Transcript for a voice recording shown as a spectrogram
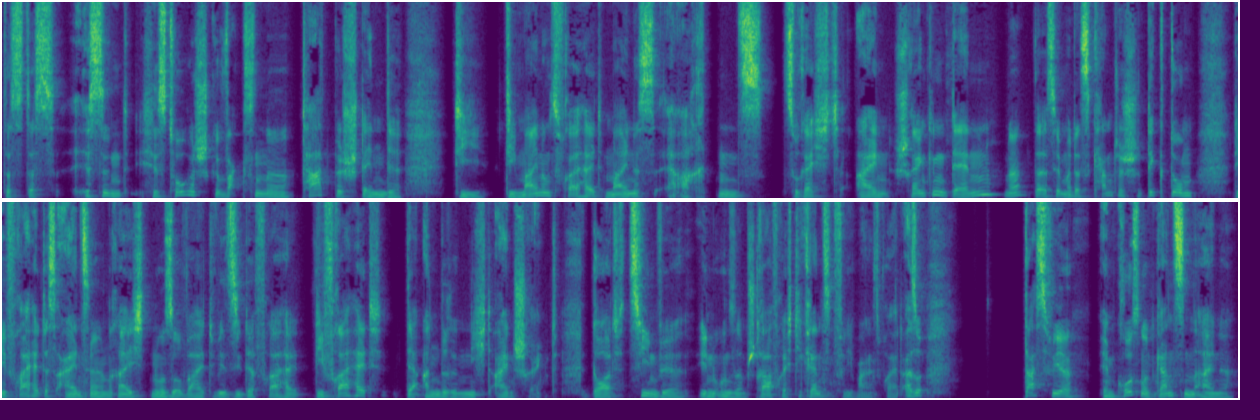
das, das es sind historisch gewachsene Tatbestände, die die Meinungsfreiheit meines Erachtens zu Recht einschränken, denn, ne, da ist ja immer das kantische Diktum, die Freiheit des Einzelnen reicht nur so weit, wie sie der Freiheit, die Freiheit der anderen nicht einschränkt. Dort ziehen wir in unserem Strafrecht die Grenzen für die Meinungsfreiheit. Also, dass wir im Großen und Ganzen eine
